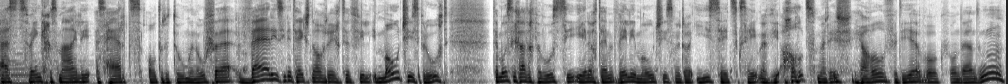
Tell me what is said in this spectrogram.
ein Zwinker-Smiley, ein Herz oder ein Daumen auf. Wer in seinen Textnachrichten viel Emojis braucht, der muss sich einfach bewusst sein, je nachdem, welche Emojis man da einsetzt, sieht man, wie alt man ist. Jawohl, für die, die gefunden haben, hm,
